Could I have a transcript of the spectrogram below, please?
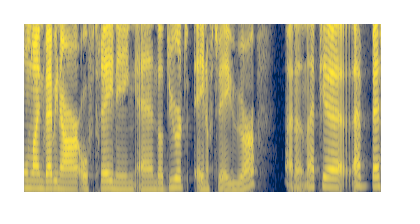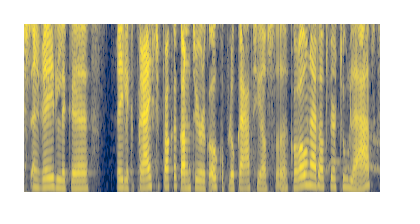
online webinar of training en dat duurt één of twee uur. Nou, dan heb je best een redelijke, redelijke prijs te pakken. Kan natuurlijk ook op locatie als corona dat weer toelaat.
